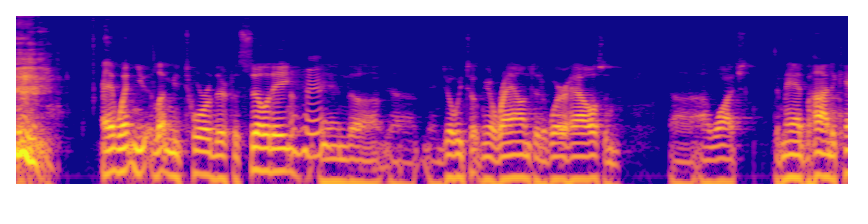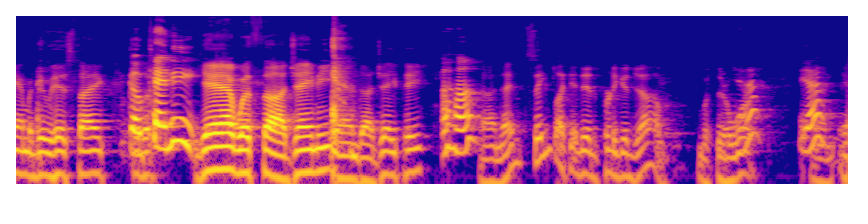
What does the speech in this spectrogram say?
I went and you let me tour their facility, Mm-hmm. and, uh, uh, and Joey took me around to the warehouse, and uh, I watched the man behind the camera do his thing. Go With- Kenny. Yeah, with uh, Jamie and uh, JP. Uh-huh. And it seems like they did a pretty good job with their Yeah. work. Yeah. And,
